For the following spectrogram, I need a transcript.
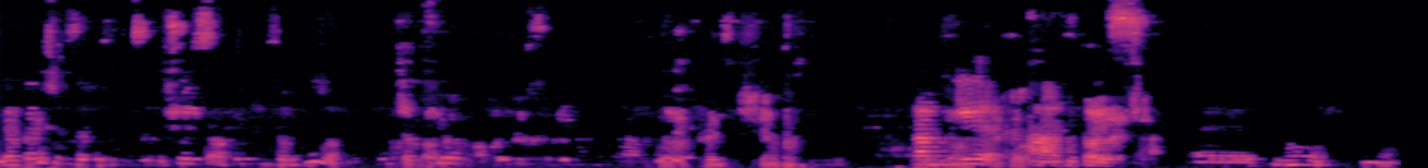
Я перше щось, а потім забула, куча всього, а потім собі нагадала. Там є, а, е, ну, ну,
